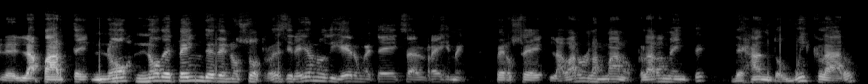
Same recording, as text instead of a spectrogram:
la parte no, no depende de nosotros, es decir, ellos nos dijeron ETEXA, el régimen, pero se lavaron las manos claramente, dejando muy claro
